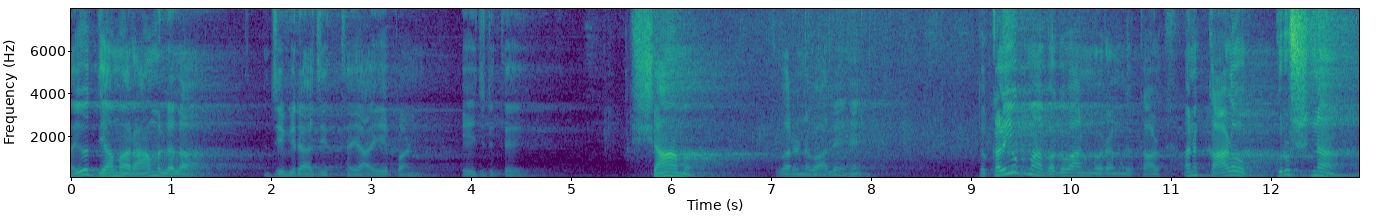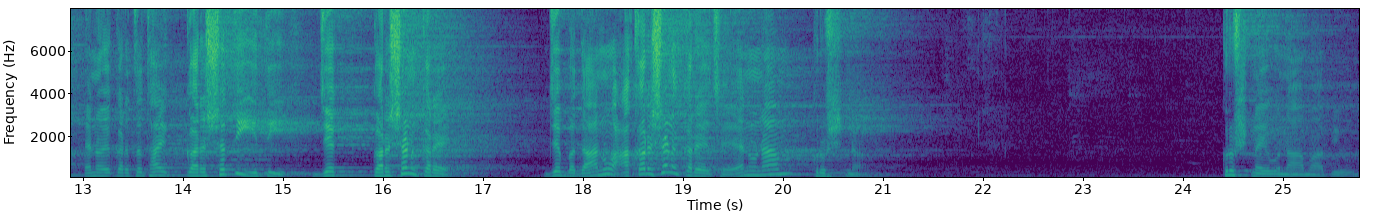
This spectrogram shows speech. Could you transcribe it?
અયોધ્યામાં રામલલા જે વિરાજિત થયા એ પણ એ જ રીતે શ્યામ વર્ણવાલે હે. તો કળિયુગમાં ભગવાનનો રંગ કાળો અને કાળો કૃષ્ણ, એનો એક અર્થ થાય કરશતી ઇતિ, જે કર્ષણ કરે જે બધાનું આકર્ષણ કરે છે, એનું નામ કૃષ્ણ. કૃષ્ણ એવું નામ આપ્યું.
